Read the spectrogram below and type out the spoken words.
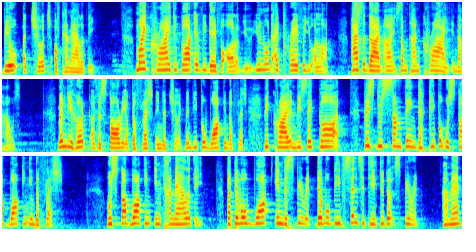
build a church of carnality. My cry to God every day for all of you, you know that I pray for you a lot. Pastor Da and I sometimes cry in the house When we heard uh, the story of the flesh in the church, when people walk in the flesh, we cry and we say, God, please do something that people will stop walking in the flesh, will stop walking in carnality, but they will walk in the spirit. They will be sensitive to the spirit. Amen.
